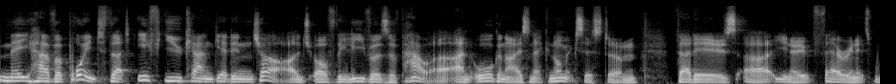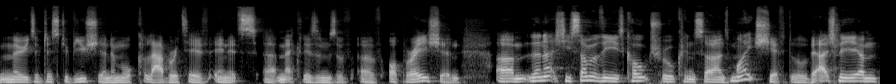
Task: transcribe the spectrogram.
may have a point that if you can get in charge of the levers of power and organize an economic system that is, uh, you know, fair in its modes of distribution and more collaborative in its uh, mechanisms of, of operation, um, then actually some of these cultural concerns might shift a little bit. Actually, um,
